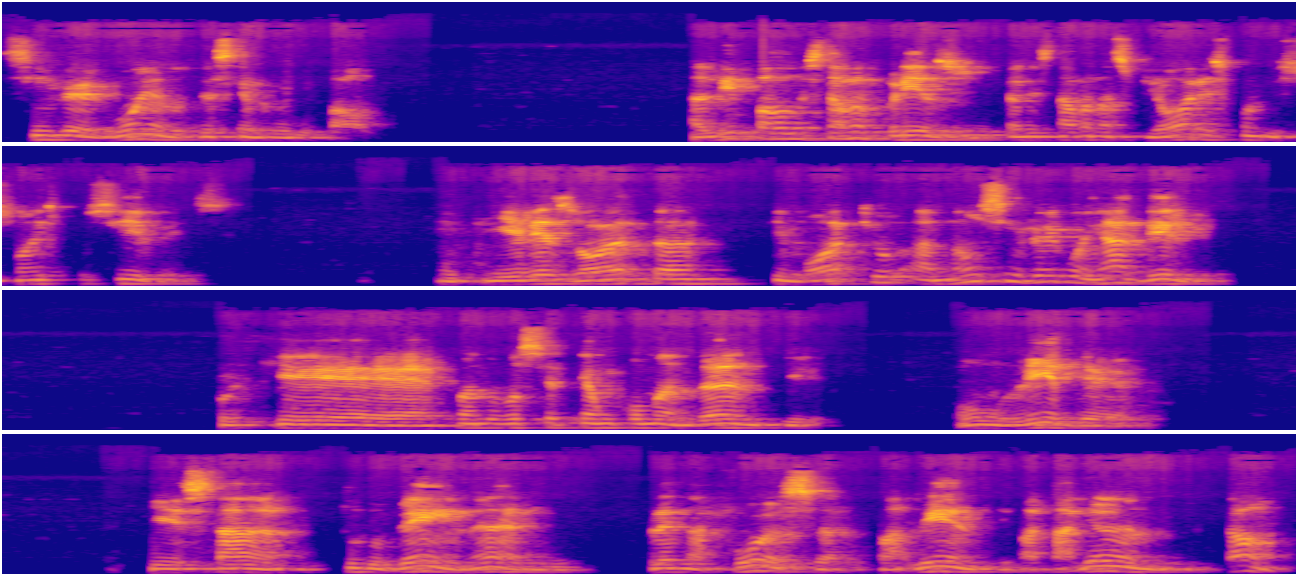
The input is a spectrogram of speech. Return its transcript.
se envergonham do testemunho de Paulo. Ali Paulo estava preso, então ele estava nas piores condições possíveis. E ele exorta Timóteo a não se envergonhar dele. Porque quando você tem um comandante ou um líder que está tudo bem, né, plena força, valente, batalhando e tal,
